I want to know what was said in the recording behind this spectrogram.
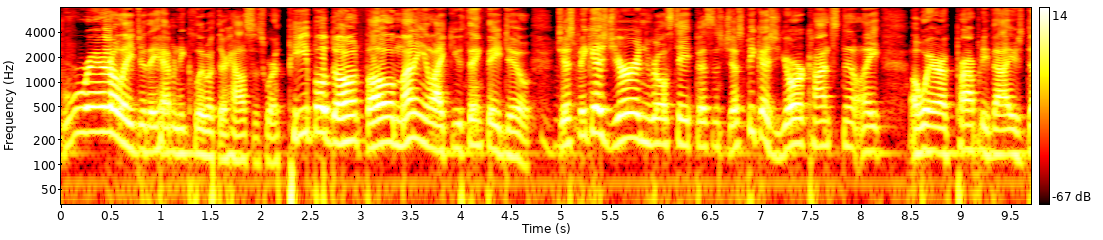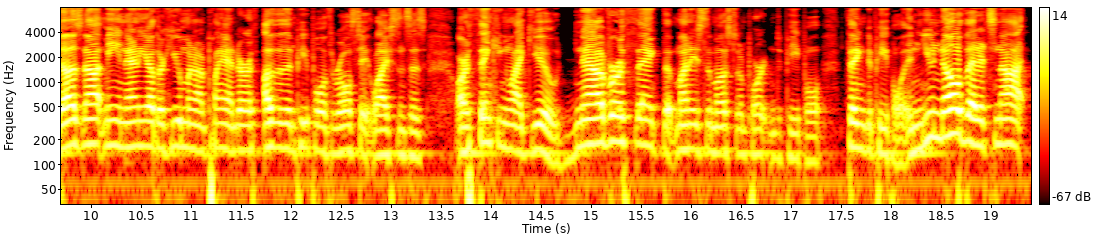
Rarely do they have any clue what their house is worth. People don't follow money like you think they do. Mm-hmm. Just because you're in the real estate business, just because you're constantly aware of property values, does not mean any other human on planet Earth, other than people with real estate licenses, are thinking like you. Never think that money is the most important to people thing to people, and you know that it's not.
